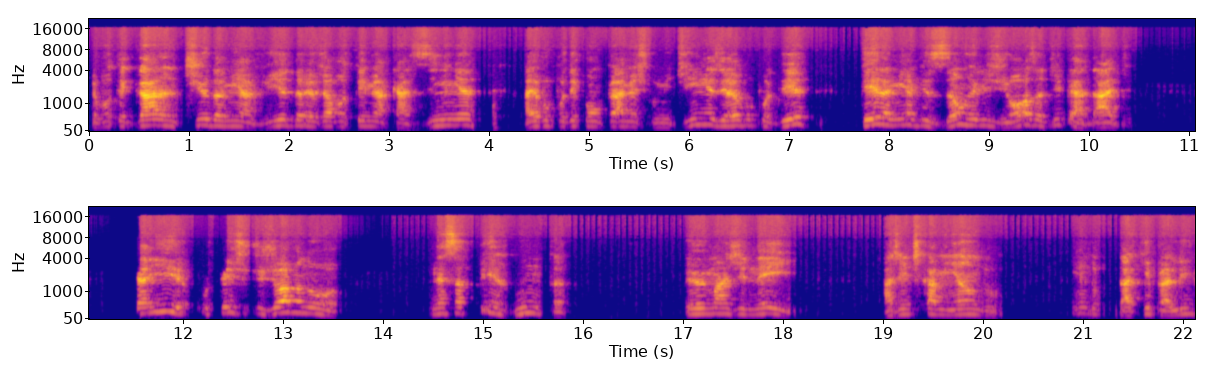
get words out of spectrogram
eu vou ter garantido a minha vida, eu já vou ter minha casinha, aí eu vou poder comprar minhas comidinhas e aí eu vou poder ter a minha visão religiosa de verdade. E aí o texto te joga no, nessa pergunta. Eu imaginei a gente caminhando, indo daqui para ali,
